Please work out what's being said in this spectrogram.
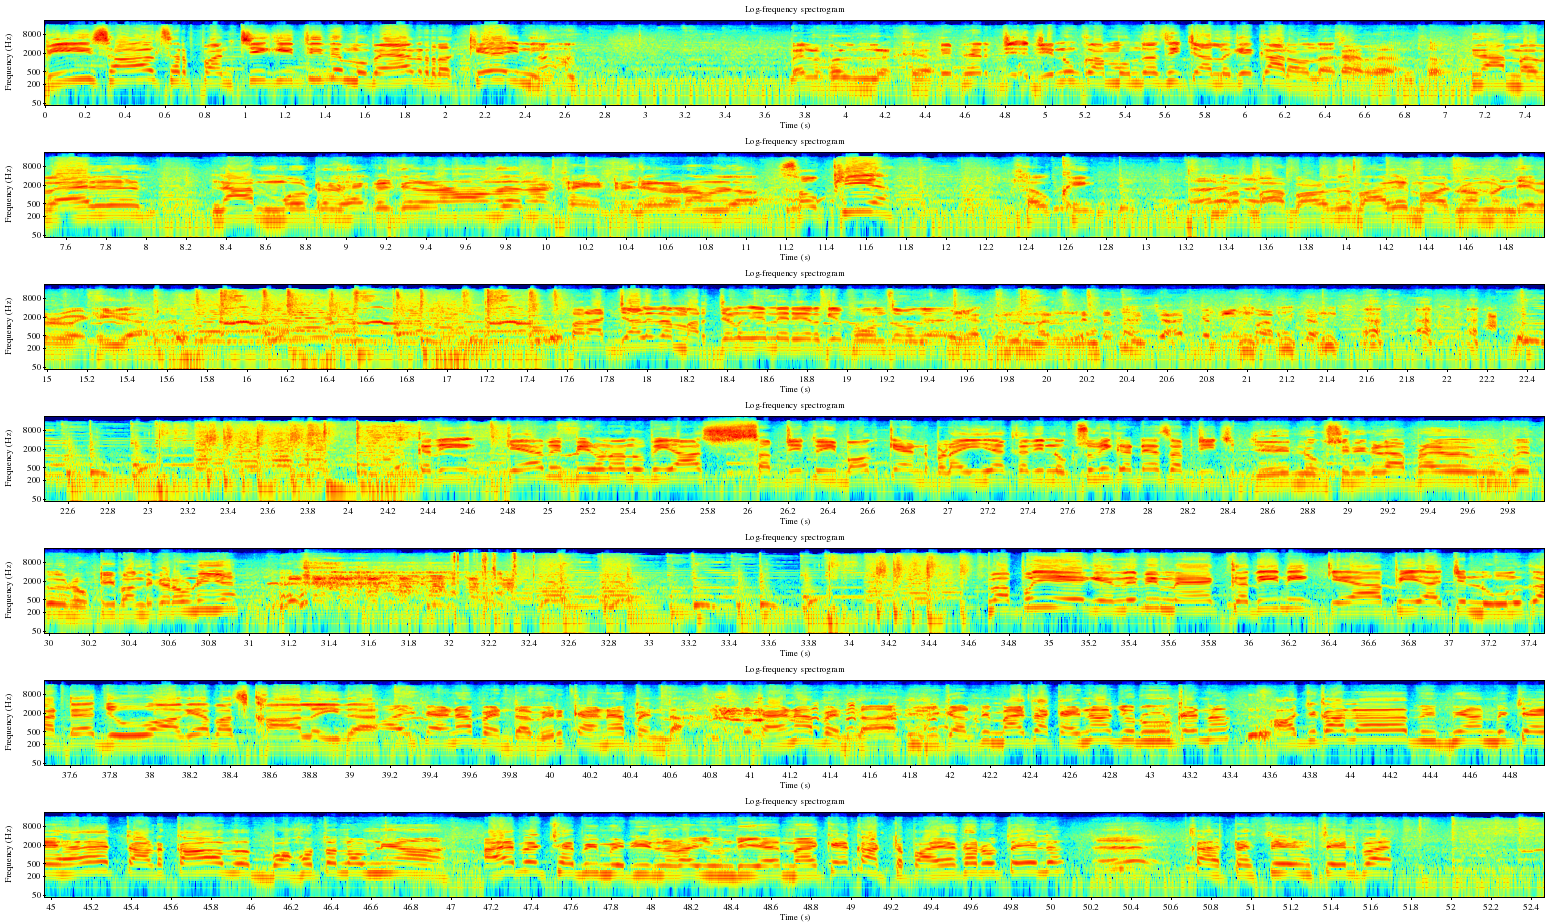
20 ਸਾਲ ਸਰਪੰਚੀ ਕੀਤੀ ਤੇ ਮੋਬਾਈਲ ਰੱਖਿਆ ਹੀ ਨਹੀਂ। ਬਿਲਕੁਲ ਨਹੀਂ ਰੱਖਿਆ। ਤੇ ਫਿਰ ਜਿ- ਜਿਹਨੂੰ ਕੰਮ ਹੁੰਦਾ ਸੀ ਚੱਲ ਕੇ ਘਰ ਆਉਂਦਾ ਸੀ। ਨਾ ਮੋਬਾਈਲ ਨਾ ਮੋਟਰਸਾਈਕਲ ਚਲਾਉਣਾ ਆਉਂਦਾ ਨਾ ਟਰੈਕਟਰ ਚਲਾਉਣਾ ਆਉਂਦਾ। ਸੌਖੀ ਆ। ਸੌਖੀ। ਬੜਦ ਬਾਲੇ ਮੌਜ ਮਾ ਮੰਜੇ ਪਰ ਬੈਠੀ ਦਾ ਪਰ ਅੱਜ ਵਾਲੇ ਤਾਂ ਮਰ ਜਾਣਗੇ ਮੇਰੇ ਵਰਗੇ ਫੋਨ ਤੋਂ ਬਗੈਰ। ਸ਼ੱਕ ਵੀ ਮਰ ਜਾ ਕਦੀ ਕਿਹਾ ਬੀਬੀ ਹੁਣਾਂ ਨੂੰ ਵੀ ਆਹ ਸਬਜ਼ੀ ਤੁਸੀਂ ਬਹੁਤ ਘੈਂਟ ਬਣਾਈ ਜਾਂ ਕਦੀ ਨੁਕਸ ਵੀ ਕੱਢਿਆ ਸਬਜ਼ੀ 'ਚ? ਜੇ ਨੁਕਸ ਨਿਕਲਿਆ ਆਪਣਾ ਵੀ ਕੋਈ ਰੋਟੀ ਬੰਦ ਕਰਾਉਣੀ ਹੈ ਬਾਪੂ ਜੀ ਇਹ ਕਹਿੰਦੇ ਵੀ ਮੈਂ ਕਦੀ ਨਹੀਂ ਕਿਹਾ ਵੀ ਅੱਜ ਲੂਣ ਘੱਟ ਹੈ ਜੋ ਆ ਗਿਆ ਬਸ ਖਾ ਲਈਦਾ। ਆਈ ਕਹਿਣਾ ਪੈਂਦਾ ਵੀਰ ਕਹਿਣਾ ਪੈਂਦਾ ਕਹਿਣਾ ਪੈਂਦਾ ਇਹ ਗੱਲ ਨਹੀਂ। ਮੈਂ ਤਾਂ ਕਹਿਣਾ ਜ਼ਰੂਰ ਕਹਿਣਾ ਅੱਜ ਕੱਲ ਬੀਬੀਆਂ ਵਿੱਚ ਇਹ ਹੈ ਤੜਕਾ ਬਹੁਤ ਲਾਉਣੀਆਂ ਐ ਪਿੱਛੇ ਵੀ ਮੇਰੀ ਲੜਾਈ ਹੁੰਦੀ ਹੈ ਮੈਂ ਕਿਹਾ ਘੱਟ ਪਾਇਆ ਕਰੋ ਤੇਲ। ਘੱਟ ਤੇ ਤੇਲ ਪਾ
